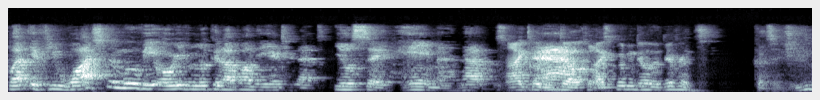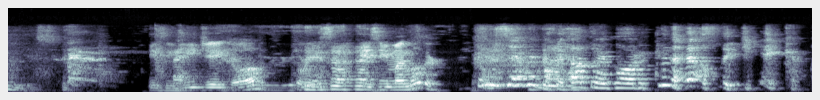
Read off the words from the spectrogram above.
But if you watch the movie or even look it up on the internet, you'll say, "Hey man, that was I couldn't tell. I couldn't tell the difference. because of genius." Is he Lee J. Cobb or is, is he my mother? There's everybody out there going, who the hell's the Jacob?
